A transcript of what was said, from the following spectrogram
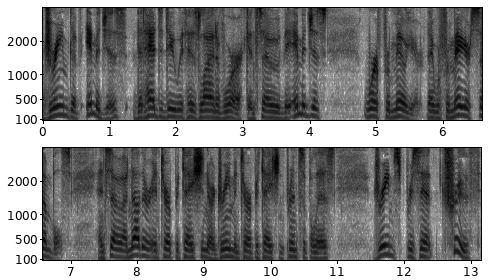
dreamed of images that had to do with his line of work, and so the images were familiar. They were familiar symbols. And so, another interpretation or dream interpretation principle is dreams present truth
